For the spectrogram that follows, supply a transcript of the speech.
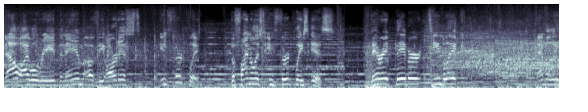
Now I will read the name of the artist in third place. The finalist in third place is Barrett Baber, Team Blake, Emily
